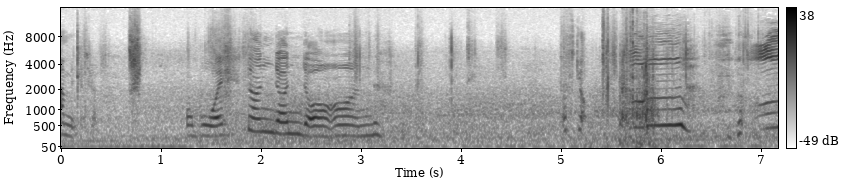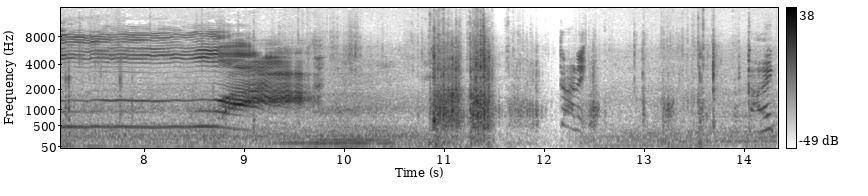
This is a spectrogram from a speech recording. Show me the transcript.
I'm in trouble. Oh boy. Dun dun dun. Let's go. Got it. Got it.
